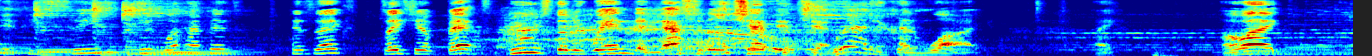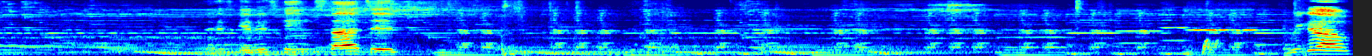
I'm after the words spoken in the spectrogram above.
If you see what happens his next, place your bets. Who's gonna win the national championship and why? Hey, all right. Get this game started. Here we go.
